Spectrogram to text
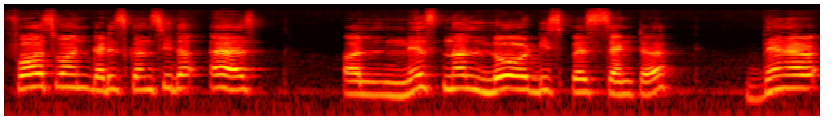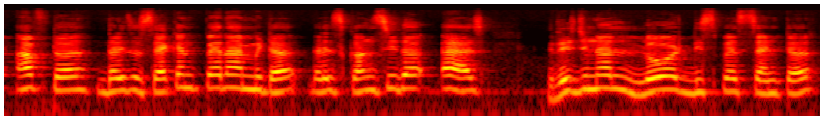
first one that is considered as a national load dispatch center. Then after there is a second parameter that is considered as regional load dispatch center.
